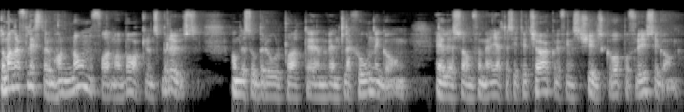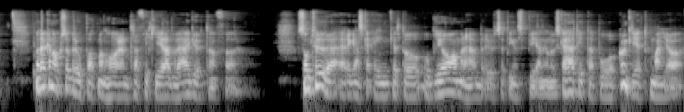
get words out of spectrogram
De allra flesta rum har någon form av bakgrundsbrus Om det så beror på att det är en ventilation igång eller som för mig att jag sitter i ett kök och det finns kylskåp och frys igång. Men det kan också bero på att man har en trafikerad väg utanför. Som tur är är det ganska enkelt att, bli av med det här bruset i inspelningen och vi ska här titta på konkret hur man gör.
